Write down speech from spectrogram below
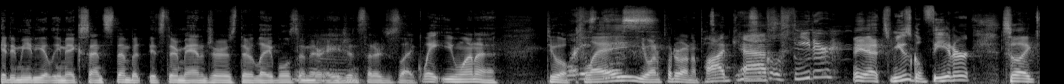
it immediately makes sense to them, but it's their managers, their labels, and their agents that are just like, wait, you want to do a What play? You want to put her on a podcast? Musical theater? yeah, it's musical theater. So, like,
